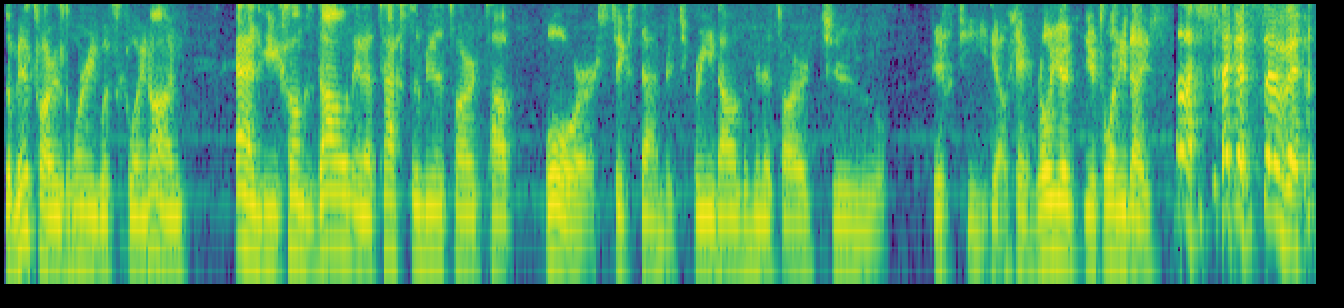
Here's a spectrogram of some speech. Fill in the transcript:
the Minotaur is wondering what's going on. And he comes down and attacks the Minotaur top four, six damage, bringing down the Minotaur to 15. Yeah, okay, roll your, your 20 dice. Oh, I got seven.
